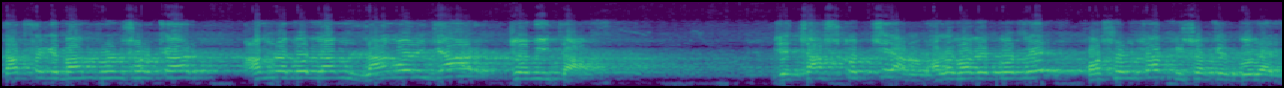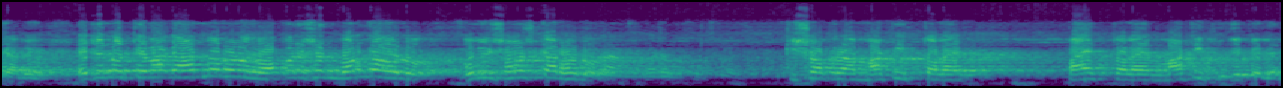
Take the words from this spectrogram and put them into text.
তার থেকে বামফ্রন্ট সরকার, আমরা বললাম, লাঙল যার জমি যে চাষ করছে, আরও ভালোভাবে করবে, ফসলটা কৃষকের গোলায় যাবে। এজন্য তেবাগা আন্দোলন হলো, অপারেশন বর্গা হলো, ভূমি সংস্কার হলো। কৃষকরা মাটির তলায়, পায়ের তলায় মাটি খুঁজে পেলেন।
